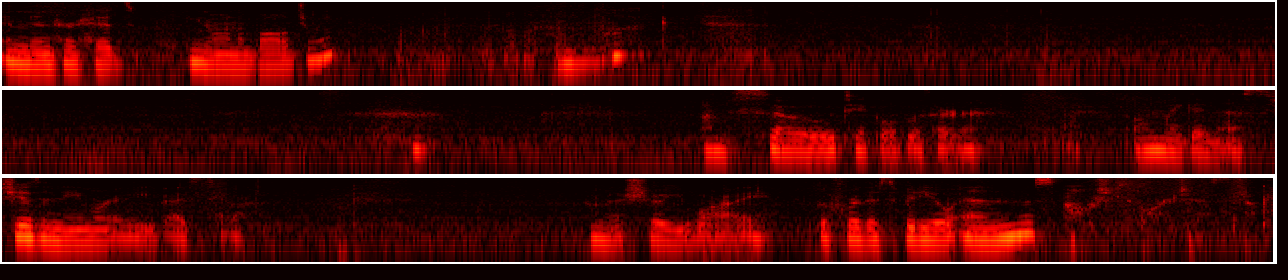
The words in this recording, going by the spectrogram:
And then her head's, you know, on a ball joint. Look. I'm so tickled with her. Oh my goodness. She has a name already, you guys, too. I'm going to show you why before this video ends. Oh, she's gorgeous. Okay.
